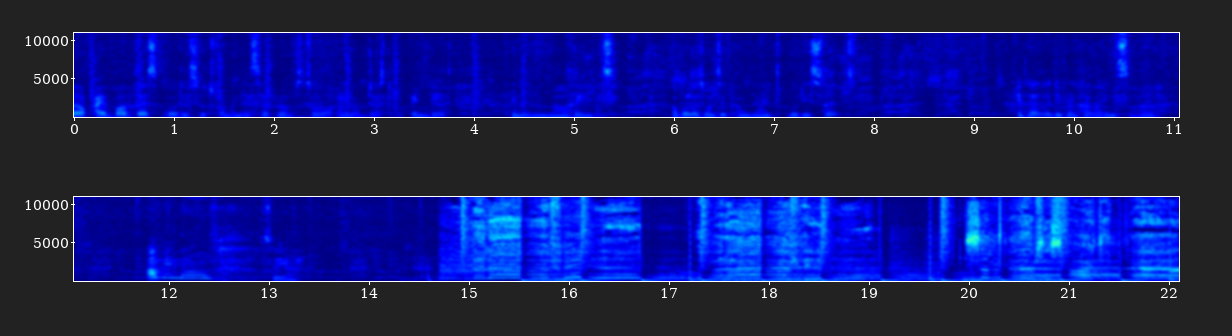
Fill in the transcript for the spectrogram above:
So I bought this bodysuit from an Instagram store and I've just opened it and I love it. I've always wanted a white bodysuit. It has a different color inside. I'm in love. So yeah. Sometimes it's hard to tell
